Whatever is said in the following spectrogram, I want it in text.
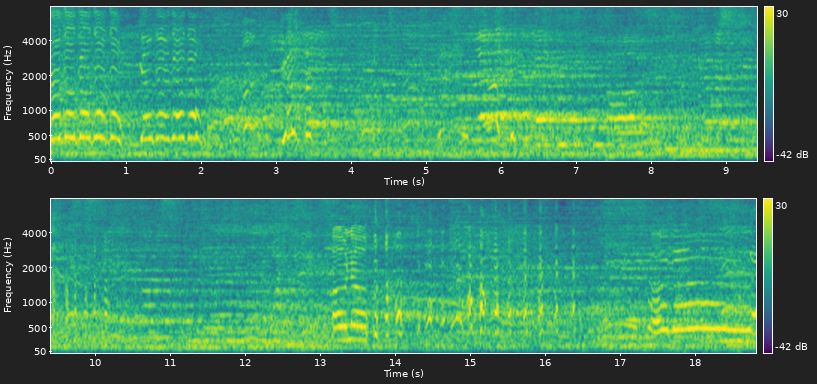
Go, go, go, go, go. Go, go, go, go. Go. oh no. oh no.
